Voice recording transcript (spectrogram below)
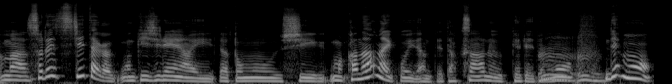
まあそれ自体が疑似恋愛だと思うし、まあ、叶わない恋なんてたくさんあるけれども、うんうん。でも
